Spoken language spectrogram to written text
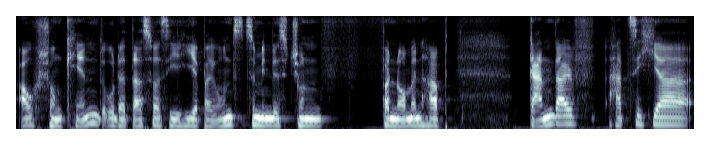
auch schon kennt oder das, was ihr hier bei uns zumindest schon vernommen habt, Gandalf hat sich ja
